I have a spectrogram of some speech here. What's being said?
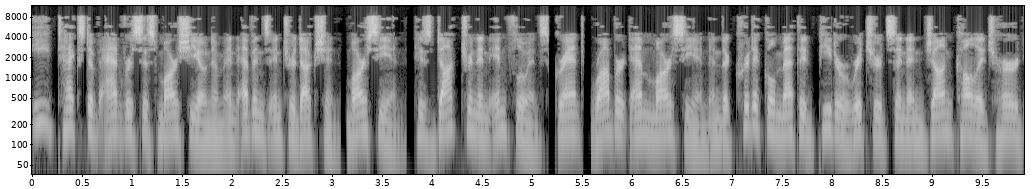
E. Text of Adversus Marcionem and Evans Introduction Marcion, His Doctrine and Influence Grant, Robert M. Marcion and the Critical Method Peter Richardson and John Coolidge Hurd,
